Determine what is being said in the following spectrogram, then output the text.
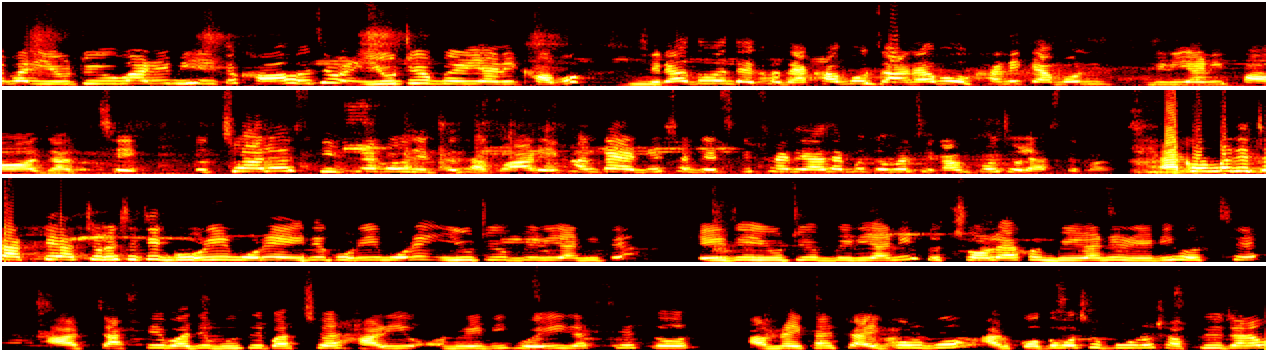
এবার ইউটিউবারে বিরিয়ানি তো খাওয়া হয়েছে এবার ইউটিউব বিরিয়ানি খাব। সেটা তোমার দেখাবো জানাব ওখানে কেমন বিরিয়ানি পাওয়া যাচ্ছে। তো চলো স্কিপ না করে দেখতে থাকো। আর এখানকার অ্যাড্রেসটা ডেসক্রিপশনে দেওয়া থাকবে তোমরা চেক আউট করে চলে আসতে পারো। এখন বাজে চারটে আর চলে এসেছি ঘড়ির মোড়ে এই যে ঘড়ির মোড়ে ইউটিউব বিরিয়ানিতে। এই যে ইউটিউব বিরিয়ানি তো চলো এখন বিরিয়ানি রেডি হচ্ছে। আর চারটে বাজে বুঝতে পারছ হাড়ি রেডি হয়েই যাচ্ছে। তো আমরা এখানে ট্রাই করব আর কত বছর পুরনো সবকিছু জানাব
